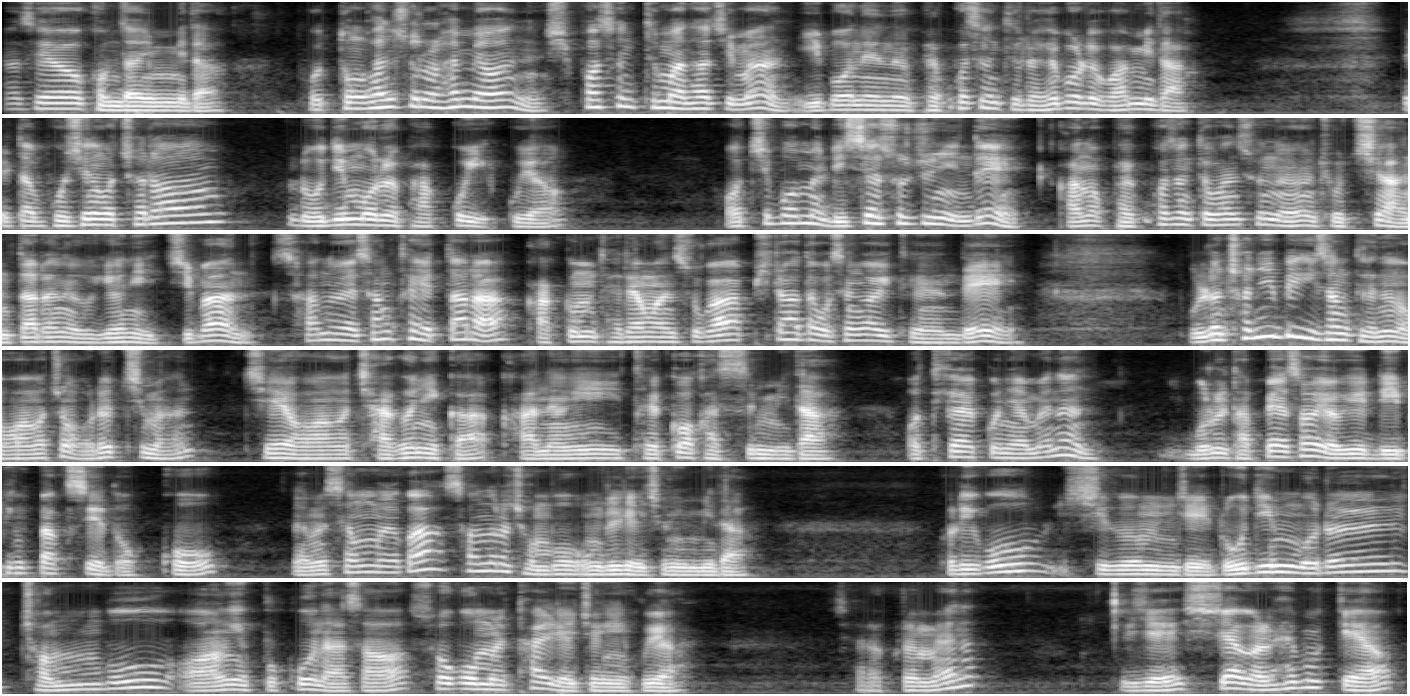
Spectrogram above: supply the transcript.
안녕하세요 검단입니다. 보통 환수를 하면 10%만 하지만 이번에는 100%를 해보려고 합니다. 일단 보시는 것처럼 로딩모를 받고 있고요. 어찌 보면 리셋 수준인데 간혹 100% 환수는 좋지 않다는 의견이 있지만 산호의 상태에 따라 가끔 대량 환수가 필요하다고 생각이 드는데 물론 1200 이상 되는 어항은 좀 어렵지만 제 어항은 작으니까 가능이 될 것 같습니다. 어떻게 할 거냐면은 물을 다 빼서 여기 리빙 박스에 넣고 그다음에 생물과 산호를 전부 옮길 예정입니다. 그리고 지금 이제 RODI물을 전부 어항에 붓고 나서 소금을 탈 예정이고요. 자, 그러면 이제 시작을 해볼게요.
